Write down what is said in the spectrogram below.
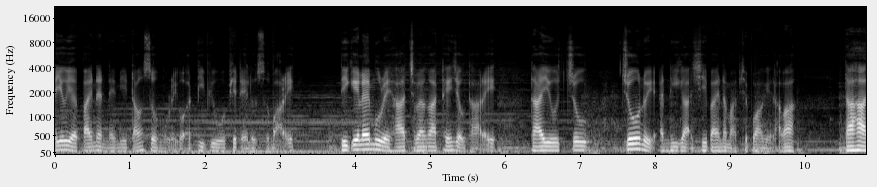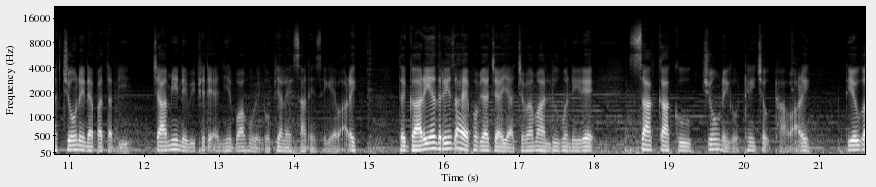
တရုတ်ရဲ့ပိုင်းနဲ့နယ်မြေတောင်းဆိုမှုတွေကိုအတီးပြဖို့ဖြစ်တယ်လို့ဆိုပါတယ်။ဒီကင်းလှည့်မှုတွေဟာဂျပန်ကထိန်းချုပ်ထားတဲ့ဒိုင်ယိုကျိုး ကျိုးတွေအနီးကရေပိုင်းထဲမှာဖြစ်ပွားခဲ့တာပါ။ဒါဟာကျွန်းနေတဲ့ပတ်သက်ပြီးကြာမြင့်နေပြီဖြစ်တဲ့အငင်းပွားမှုတွေကိုပြန်လည်စတင်စေခဲ့ပါတယ်။ The Guardian သတင်းစာရဲ့ဖော်ပြချက်အရဂျပန်မှာလူမနေတဲ့ဆာကာကူကျွန်းတွေကိုထိန်းချုပ်ထားပါတယ်။တရုတ်က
